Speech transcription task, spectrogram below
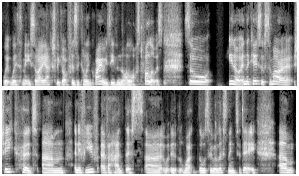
with, with me so i actually got physical inquiries even though i lost followers so you know, in the case of Samara, she could, um, and if you've ever had this, uh, what those who are listening today, um,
